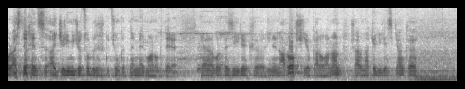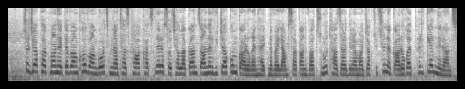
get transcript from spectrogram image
որ այստեղ հենց այդ ջրի միջոցով բժշկություն գտնեն մեր մանուկները, ա, որպեսզի իրենք ա, լինեն առողջ եւ կարողանան շարունակել իրենց կյանքը Շրջափակման հետևանքով անգործ մնացած քաղաքացիները սոցիալական ծանր վիճակում կարող են հայտնվել. Ամսական 68 հազար դրամ աջակցությունը կարող է փրկել նրանց։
